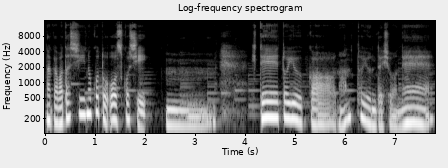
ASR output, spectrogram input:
なんか私のことを少しうーん否定というか何と言うんでしょうね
